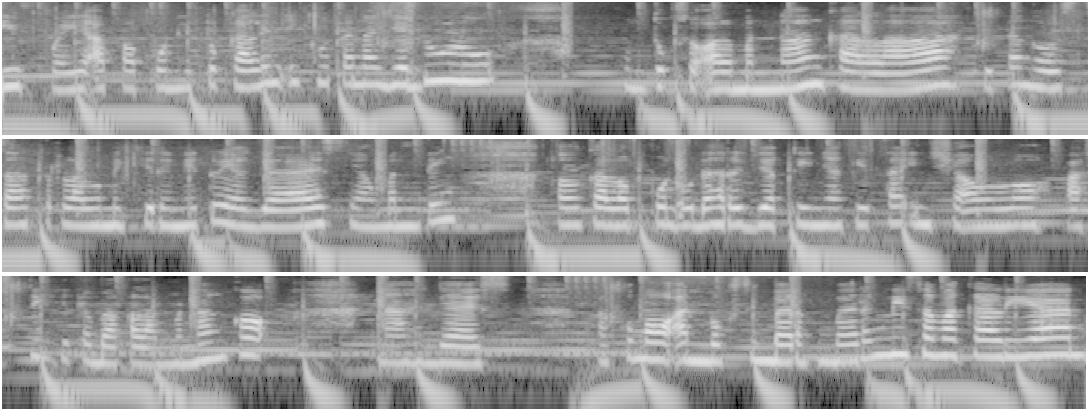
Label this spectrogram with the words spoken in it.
giveaway apa pun itu kalian ikutan aja dulu untuk soal menang kalah kita nggak usah terlalu mikirin itu ya guys. Yang penting uh, kalaupun udah rezekinya kita insya Allah pasti kita bakalan menang kok. Nah guys aku mau unboxing bareng-bareng nih sama kalian.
